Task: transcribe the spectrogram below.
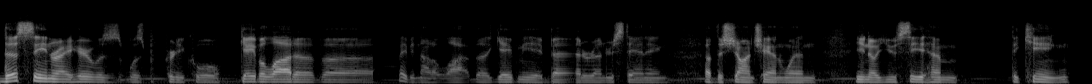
this scene right here was was pretty cool. Gave a lot of uh maybe not a lot, but it gave me a better understanding of the Seanchan when, you know, you see him the king,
